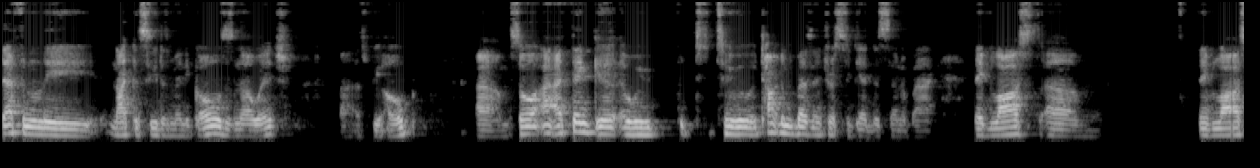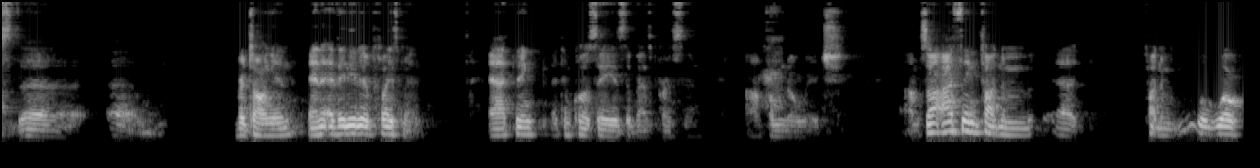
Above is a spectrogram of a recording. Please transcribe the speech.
definitely not concede as many goals as Norwich, uh, as we hope. Um, so I, I think it, it would to Tottenham's best interest to get the center back. They've lost. Um, they've lost uh, um, Vertonghen, and, and they need a replacement. And I think Timm Klose is the best person um, from Norwich. Um, so I think Tottenham, uh, Tottenham will, will,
